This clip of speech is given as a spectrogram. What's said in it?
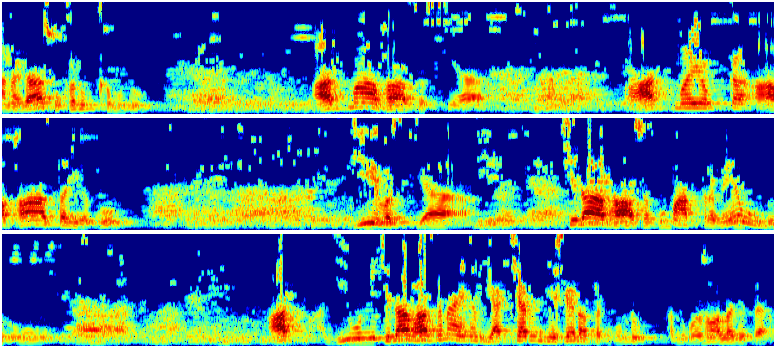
అనగా సుఖ దుఃఖములు ఆత్మాభాసస్య. ఆత్మ యొక్క ఆభాసయకు జీవస్య. చిదాభాసకు మాత్రమే ఉండును. ఆత్మ జీవుణ్ణి చిదాభాసన ఆయన వ్యాఖ్యానం చేశాడు అంతకు ముందు. అందుకోసం అలా చెప్పారు.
